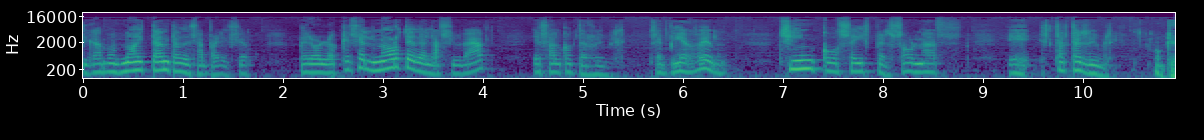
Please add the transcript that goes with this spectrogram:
Digamos, no hay tanta desaparición. Pero lo que es el norte de la ciudad es algo terrible. Se pierden cinco o seis personas. eh, está terrible. Ok,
